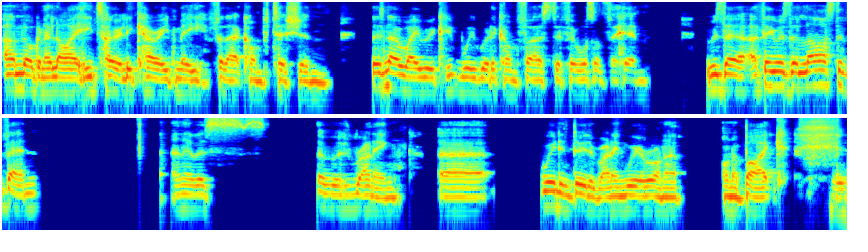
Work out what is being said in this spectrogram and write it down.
I'm not going to lie, he totally carried me for that competition. There's no way we could, we would have come first if it wasn't for him. It was the I think it was the last event, and there was there was running. Uh, we didn't do the running. We were on a on a bike. Yeah.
